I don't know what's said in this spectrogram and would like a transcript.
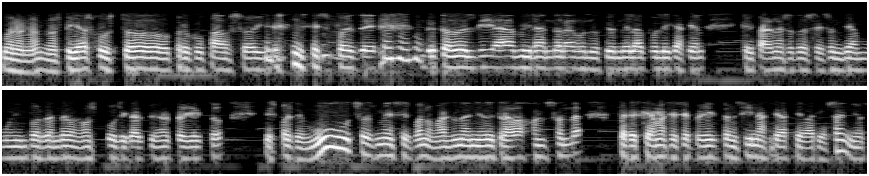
Bueno, no, nos pillas justo preocupados hoy después de, todo el día mirando la evolución de la publicación, que para nosotros es un día muy importante. Vamos a publicar el primer proyecto después de muchos meses, bueno, más de un año de trabajo en Sonda, pero es que además ese proyecto en sí nace hace varios años,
